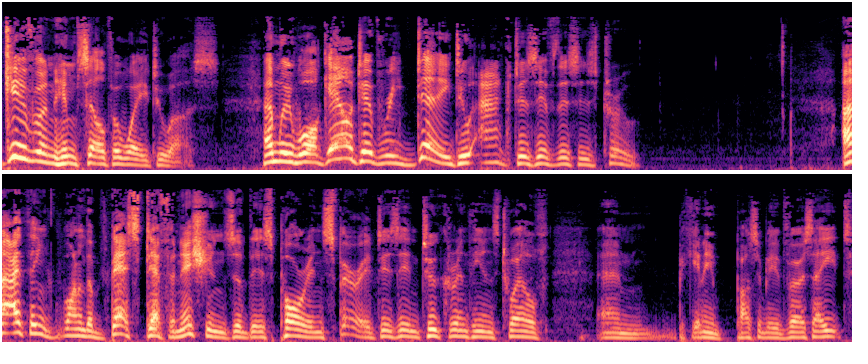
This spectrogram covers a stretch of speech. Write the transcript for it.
given himself away to us. And we walk out every day to act as if this is true. I think one of the best definitions of this poor in spirit is in 2 Corinthians 12 and beginning possibly at verse 8.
